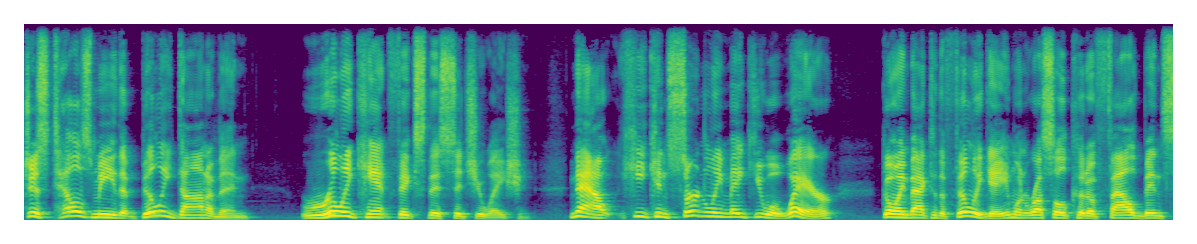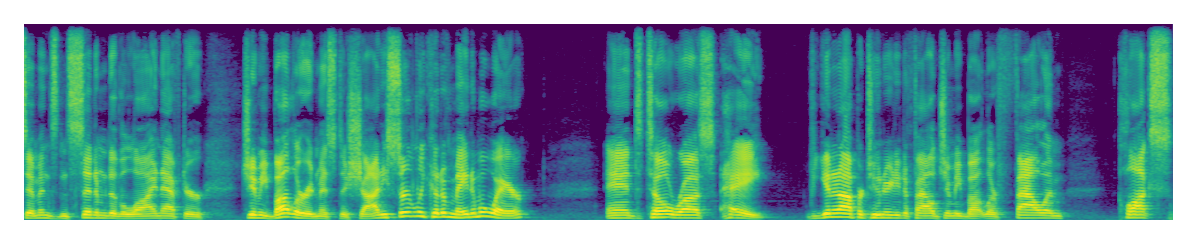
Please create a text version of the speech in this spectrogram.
just tells me that Billy Donovan really can't fix this situation. Now, he can certainly make you aware, going back to the Philly game when Russell could have fouled Ben Simmons and sent him to the line after Jimmy Butler had missed a shot. He certainly could have made him aware and to tell Russ, hey, if you get an opportunity to foul Jimmy Butler, foul him. Clock's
